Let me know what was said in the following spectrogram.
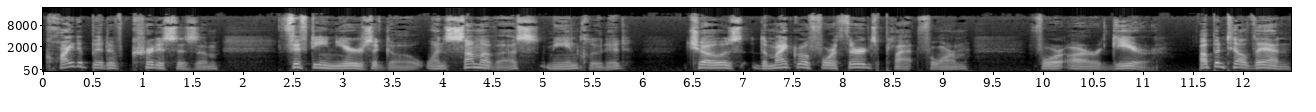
quite a bit of criticism 15 years ago when some of us, me included, chose the Micro Four Thirds platform for our gear. Up until then,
